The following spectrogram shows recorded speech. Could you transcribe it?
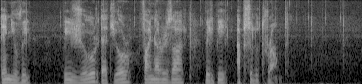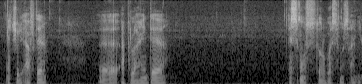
Then you will be sure that your final result will be absolute round. Actually after uh, applying the smooth turbo smooth I mean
